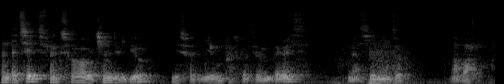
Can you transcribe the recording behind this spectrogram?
And that's it, thanks for watching the video. This was Guillaume for in Paris. Merci, à bientôt. Au revoir.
